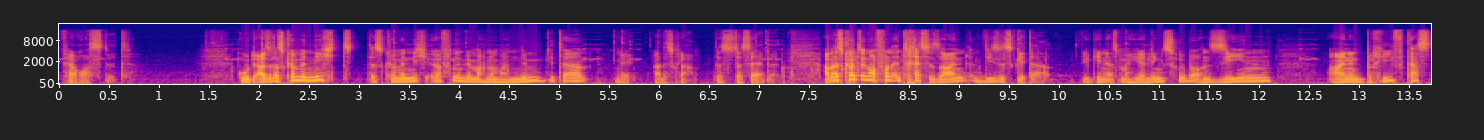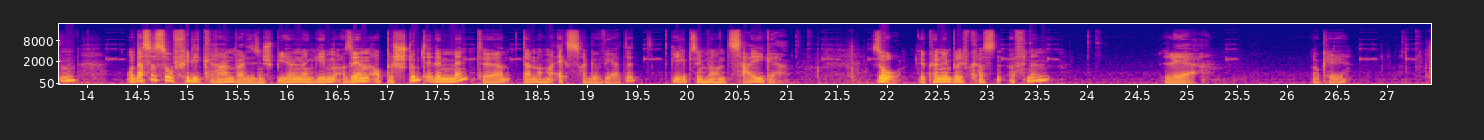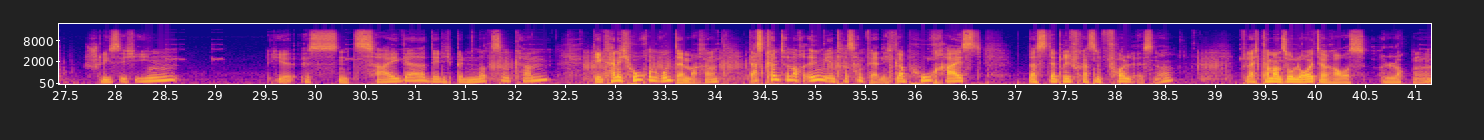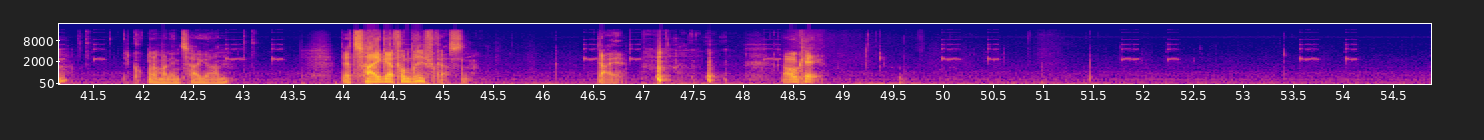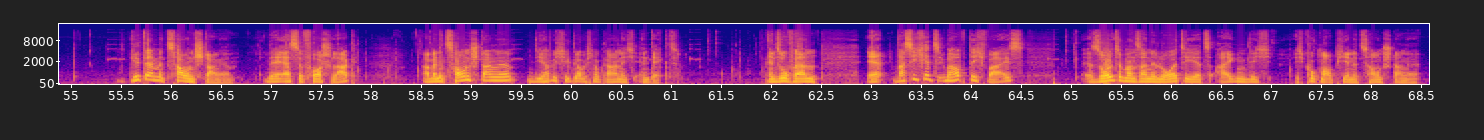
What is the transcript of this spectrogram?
Verrostet. Gut, also das können wir nicht, das können wir nicht öffnen. Wir machen nochmal Nimm-Gitter. Nee, alles klar. Das ist dasselbe. Aber das könnte noch von Interesse sein, dieses Gitter. Wir gehen erstmal hier links rüber und sehen einen Briefkasten. Und das ist so filigran bei diesen Spielen. Dann geben, werden auch bestimmte Elemente dann nochmal extra gewertet. Hier gibt es nämlich noch einen Zeiger. So, wir können den Briefkasten öffnen. Leer. Okay. Schließe ich ihn. Hier ist ein Zeiger, den ich benutzen kann. Den kann ich hoch und runter machen. Das könnte noch irgendwie interessant werden. Ich glaube, hoch heißt, dass der Briefkasten voll ist. Ne? Vielleicht kann man so Leute rauslocken. Ich gucke mir nochmal den Zeiger an. Der Zeiger vom Briefkasten. Geil. okay. Gitter mit Zaunstange. Der erste Vorschlag. Aber eine Zaunstange, die habe ich hier, glaube ich, noch gar nicht entdeckt. Insofern, äh, was ich jetzt überhaupt nicht weiß, sollte man seine Leute jetzt eigentlich... Ich gucke mal, ob hier eine Zaunstange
